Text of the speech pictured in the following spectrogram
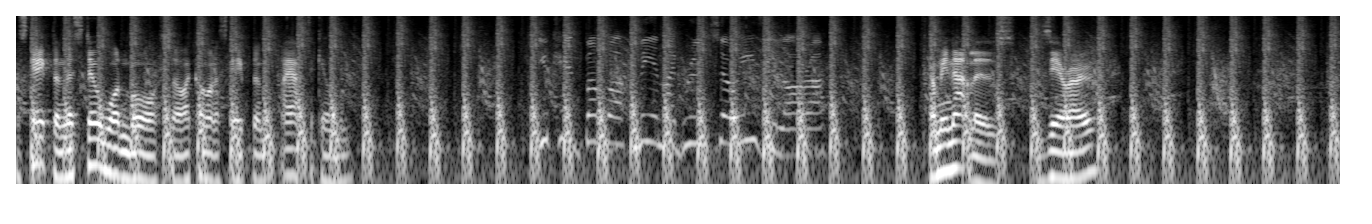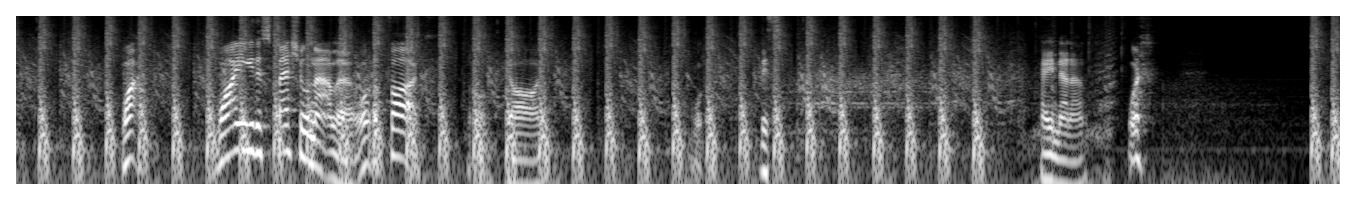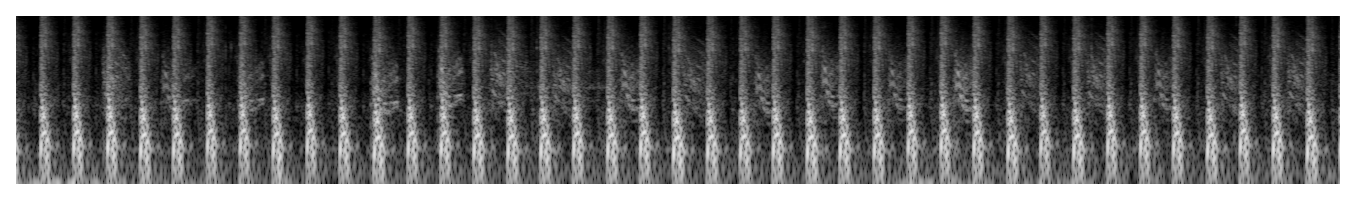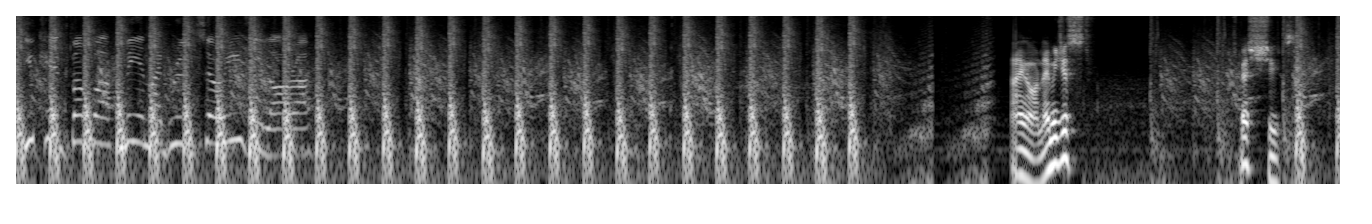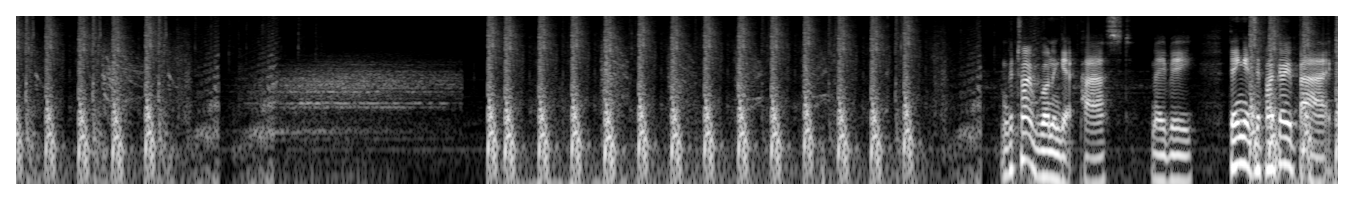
Escape them. There's still one more, so I can't escape them. I have to kill them. You can't bump off me and my brood so easy, Lara. How many Natlas? Zero. What? Why are you the special Natla? What the fuck? Oh god. What? This. Hey Nana. What? You can't bump off me and my brood so easy, Lara. Hang on, let me just. Let's shoot. I'm gonna try and run and get past, maybe. Thing is, if I go back.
